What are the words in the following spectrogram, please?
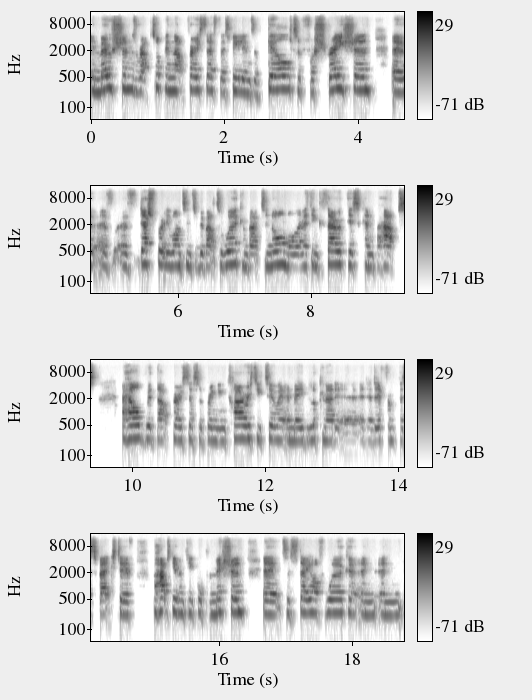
emotions wrapped up in that process. There's feelings of guilt, of frustration, uh, of, of desperately wanting to be back to work and back to normal. And I think therapists can perhaps help with that process of bringing clarity to it and maybe looking at it in a different perspective, perhaps giving people permission uh, to stay off work and, and,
